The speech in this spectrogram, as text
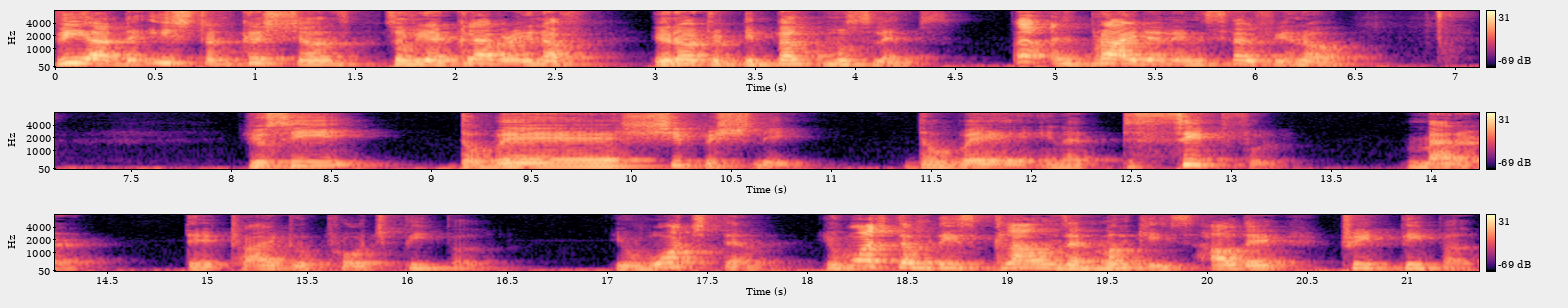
We are the Eastern Christians, so we are clever enough, you know, to debunk Muslims. Well, in pride and in self, you know. You see, the way sheepishly, the way in a deceitful manner they try to approach people. You watch them. You watch them, these clowns and monkeys, how they treat people.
